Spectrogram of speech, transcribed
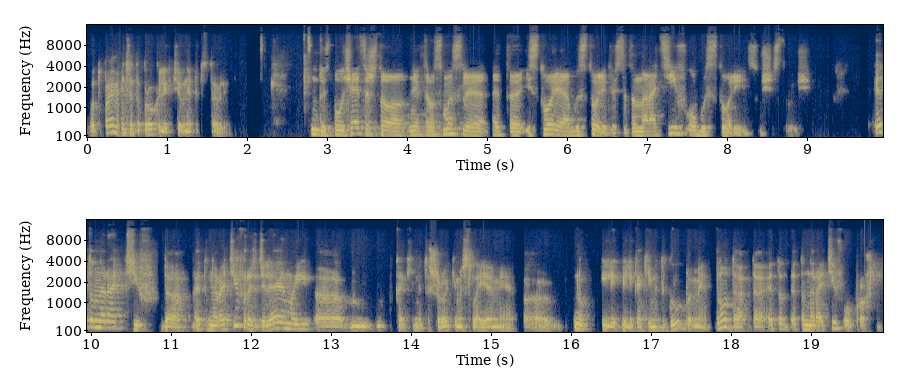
Вот память — это про коллективные представления. Ну, то есть получается, что в некотором смысле это история об истории, то есть это нарратив об истории существующей. Это нарратив, да, это нарратив, разделяемый э, какими-то широкими слоями, э, ну или или какими-то группами. Ну да, да, это это нарратив о прошлом.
